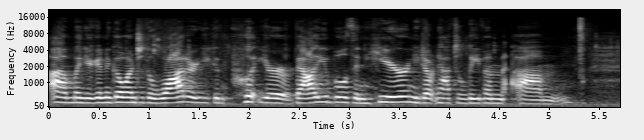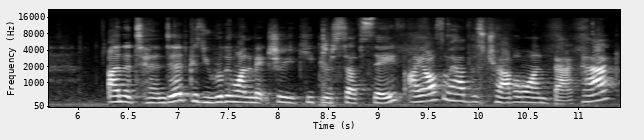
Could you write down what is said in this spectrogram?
um, when you're going to go into the water you can put your valuables in here and you don't have to leave them um, unattended because you really want to make sure you keep your stuff safe. I also have this Travelon backpack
